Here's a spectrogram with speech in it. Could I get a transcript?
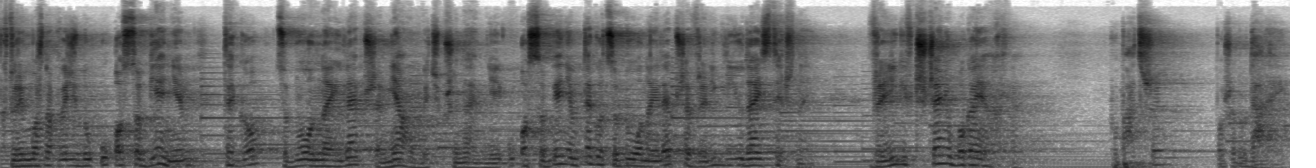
który można powiedzieć był uosobieniem tego, co było najlepsze, miało być przynajmniej uosobieniem tego, co było najlepsze w religii judaistycznej, w religii w czczeniu Boga Jahwe. Popatrzył, poszedł dalej.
